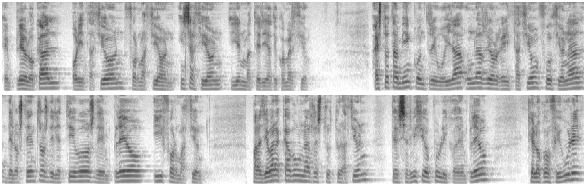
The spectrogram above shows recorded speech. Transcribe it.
empleo local, orientación, formación, inserción y en materia de comercio. A esto también contribuirá una reorganización funcional de los centros directivos de empleo y formación, para llevar a cabo una reestructuración del servicio público de empleo que lo configure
